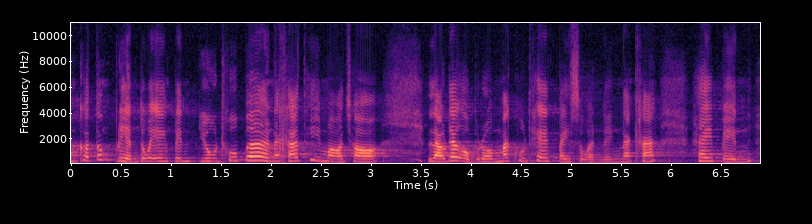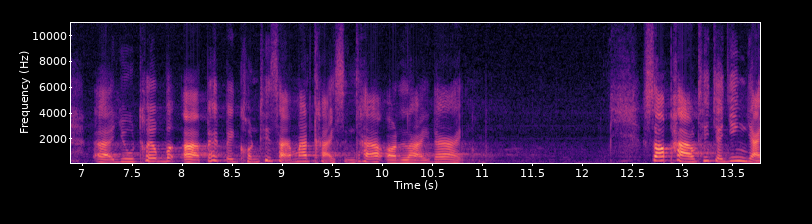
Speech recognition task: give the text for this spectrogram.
ำก็ต้องเปลี่ยนตัวเองเป็นยูทูบเบอร์นะคะที่มอชอเราได้อบรมมักคุเทศไปส่วนหนึ่งนะคะ ให้เป็นยูทูบให้เป็นคนที่สามารถขายสินค้าออนไลน์ได้ ซอฟต์พาวที่จะยิ่งใหญ่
